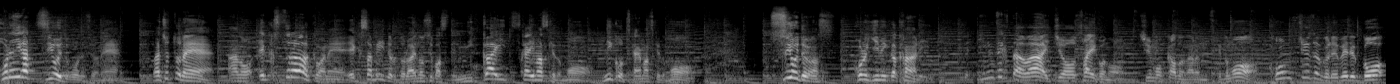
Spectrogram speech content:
これが強いところですよね。まあ、ちょっとね、あの、エクストラワークはね、エクサビートルとライノセバスで2回使いますけども、2個使いますけども、強いと思います。これギミックがかなり。インゼクターは一応最後の注目カードになるんですけども、昆虫族レベル5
